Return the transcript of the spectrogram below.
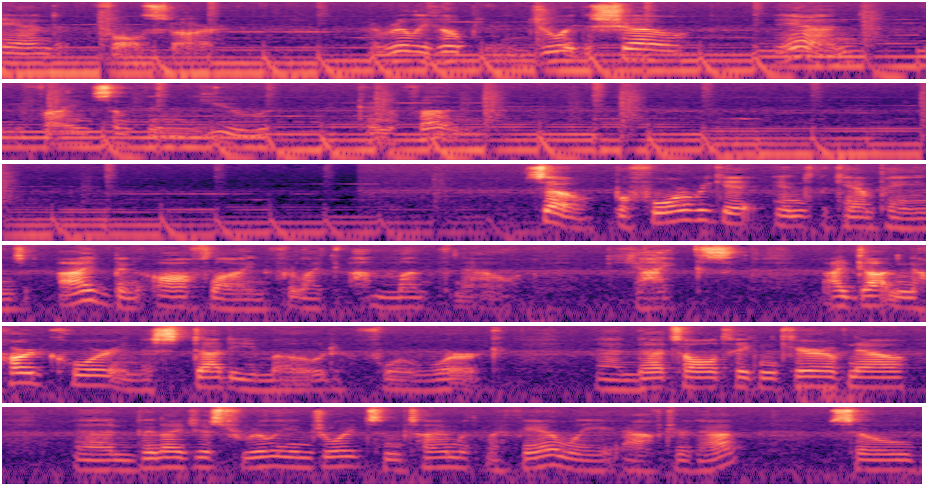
and Fallstar. I really hope you enjoy the show and you find something you can fund. So, before we get into the campaigns, I'd been offline for like a month now. Yikes. I'd gotten hardcore into study mode for work, and that's all taken care of now. And then I just really enjoyed some time with my family after that, so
